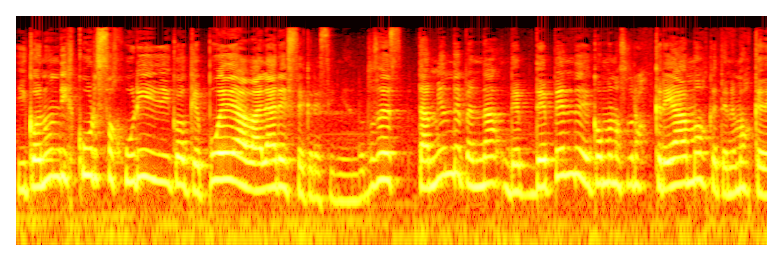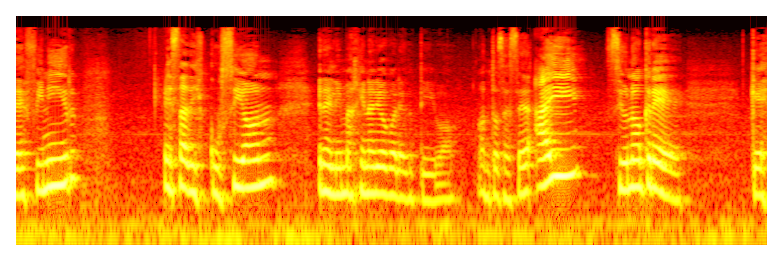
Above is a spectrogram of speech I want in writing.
y con un discurso jurídico que puede avalar ese crecimiento. Entonces, también dependa, depende de cómo nosotros creamos que tenemos que definir esa discusión en el imaginario colectivo. Entonces, eh, ahí, si uno cree que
